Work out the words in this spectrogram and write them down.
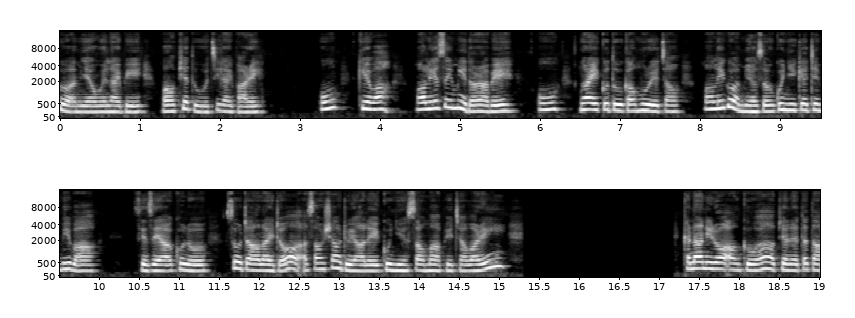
ကိုအမြန်ဝင်လိုက်ပြီးမောင်ဖြစ်သူကိုကြည့်လိုက်ပါတယ်။ဟိုးကဲပါမောင်လေးစိတ်မိသွားတာပဲ။အိုးငါ့ရဲ့ကုသိုလ်ကောင်းမှုတွေကြောင့်မောင်လေးကိုအမြဲဆုံးကူညီကယ်တင်ပေးပါ။စင်စင်အခုလိုစို့တောင်းလိုက်တော့အဆောင်လျှောက်တွေကလည်းကုညီဆောင်မပေးကြပါရင်။ ခဏနေတော့အောင်ကိုကပြန်လဲတက်တာ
